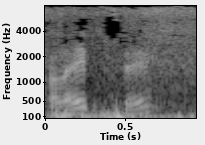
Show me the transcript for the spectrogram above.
Fala aí pra vocês.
